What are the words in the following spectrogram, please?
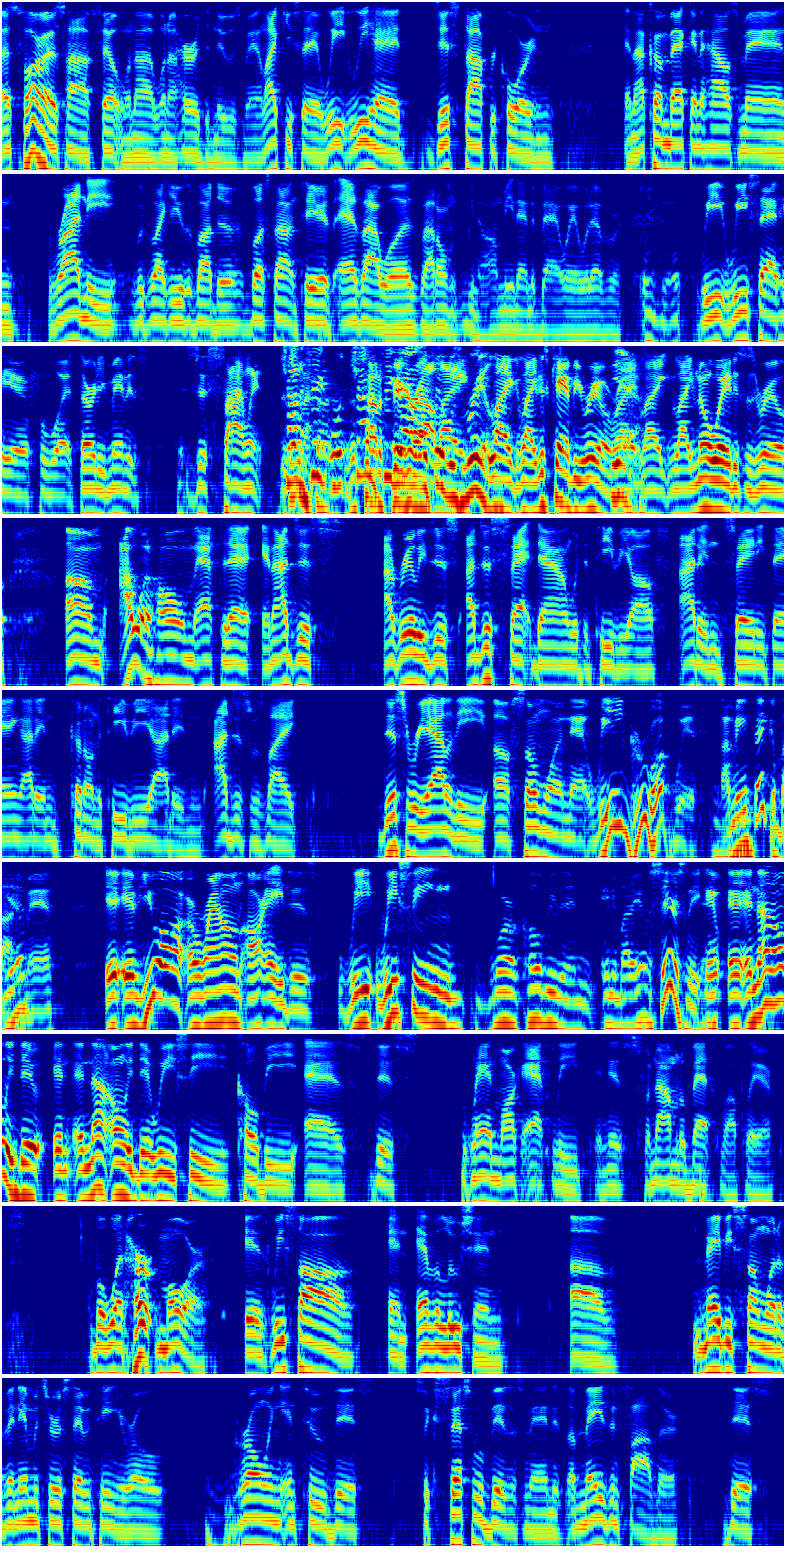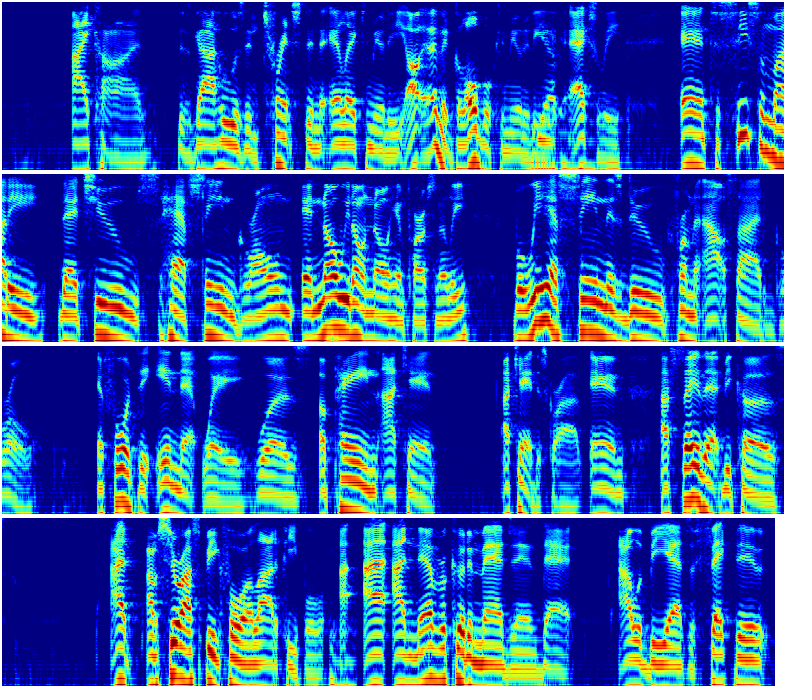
as far as how I felt when I when I heard the news, man, like you said, we we had just stopped recording, and I come back in the house, man. Rodney looks like he was about to bust out in tears, as I was. I don't, you know, I don't mean that in a bad way or whatever. Good? We we sat here for what thirty minutes, just, silent, Trying to figure- well, just trying to figure out if it was real. Like like this can't be real, right? Yeah. Like like no way this is real. Um, I went home after that, and I just, I really just, I just sat down with the TV off. I didn't say anything. I didn't cut on the TV. I didn't. I just was like, this reality of someone that we grew up with. I mean, think about Yeah. it, man. If you are around our ages, we we seen More Kobe than anybody else. seriously, and, and not only did and, and not only did we see Kobe as this landmark athlete and this phenomenal basketball player, but what hurt more is we saw an evolution of maybe somewhat of an immature 17 year old growing into this successful businessman, this amazing father, this icon, this guy who was entrenched in the LA community, uh, in the global community, Yeah. actually. And to see somebody that you have seen grown, and no, we don't know him personally, but we have seen this dude from the outside grow. And for it to end that way was a pain I can't I can't describe. And I say that because I, I'm sure I speak for a lot of people. I, I, I never could imagine that I would be as effective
